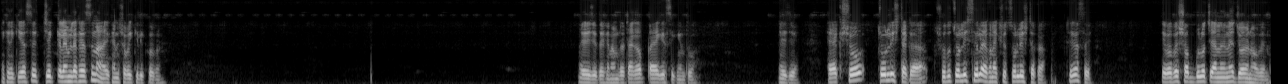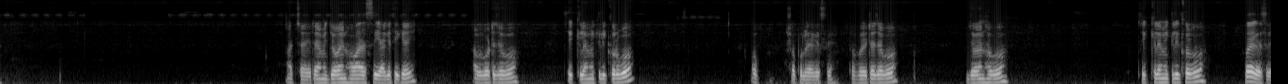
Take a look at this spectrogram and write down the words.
এখানে কি আছে? চেক ক্লেম লেখা আছে না? এখানে সবাই ক্লিক করবেন। এই যে দেখেন, আমরা টাকা পেয়ে গেছি কিন্তু। এই যে, একশো চল্লিশ টাকা, শুধু চল্লিশ ছিল, এখন একশো চল্লিশ টাকা, ঠিক আছে? এভাবে সবগুলো চ্যানেলে জয়েন হবেন। আচ্ছা এটা আমি জয়েন হওয়া আছি আগে থেকেই। আবার বটে যাব। চেক ক্লেমে ক্লিক করব। সফল হয়ে গেছে। তারপর এটা যাব। জয়েন হব। চেক ক্লেমে ক্লিক করব। হয়ে গেছে।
